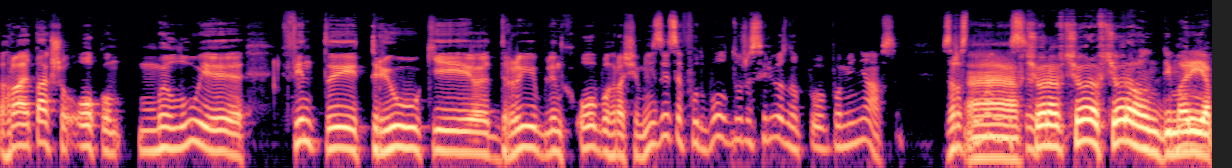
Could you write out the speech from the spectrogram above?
грає так, що оком милує фінти, трюки, дриблінг, обіграші. Мені здається, футбол дуже серйозно помінявся. Зараз а, Вчора, вчора, вчора он Ді Марія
